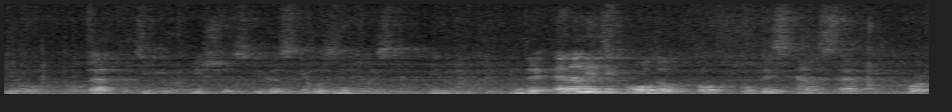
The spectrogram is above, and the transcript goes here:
care of that particular issues because he was interested in in the analytic model of, of this M-step work.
